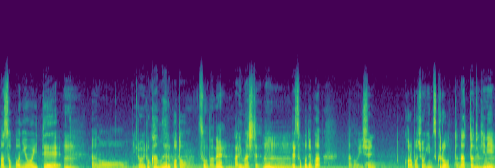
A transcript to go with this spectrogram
まあ、そこにおいて、あのいろいろ考えることそうだね。ありましたよね。でそこでまああの一緒にコラボ商品作ろうとなった時に、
